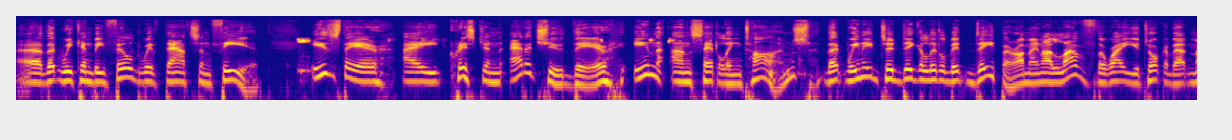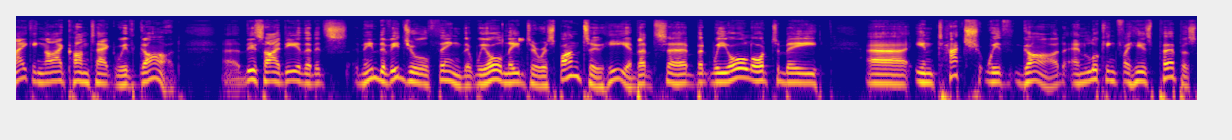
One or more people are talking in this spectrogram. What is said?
uh, that we can be filled with doubts and fear, is there a Christian attitude there in unsettling times that we need to dig a little bit deeper? I mean, I love the way you talk about making eye contact with God. Uh, this idea that it's an individual thing that we all need to respond to here, but uh, but we all ought to be uh, in touch with God and looking for His purpose.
